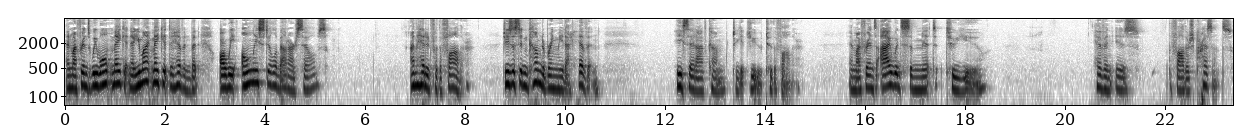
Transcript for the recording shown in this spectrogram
And my friends, we won't make it. Now, you might make it to heaven, but are we only still about ourselves? I'm headed for the Father. Jesus didn't come to bring me to heaven. He said, I've come to get you to the Father. And my friends, I would submit to you heaven is the Father's presence,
